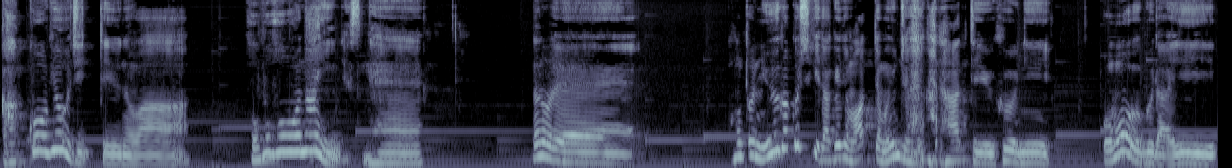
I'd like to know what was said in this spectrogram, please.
学校行事っていうのはほぼほぼないんですね。なので本当入学式だけでもあってもいいんじゃないかなっていうふうに思うぐらい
